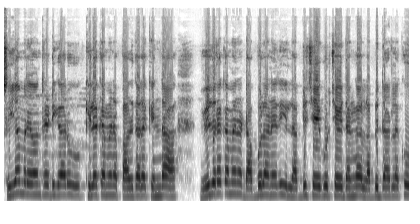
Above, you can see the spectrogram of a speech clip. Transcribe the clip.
సీఎం రేవంత్ రెడ్డి గారు కీలకమైన పథకాల కింద వివిధ రకమైన డబ్బులు అనేది లబ్ధి చేకూర్చే విధంగా లబ్ధిదారులకు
